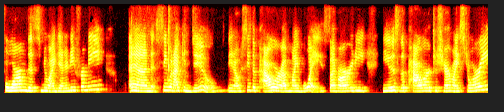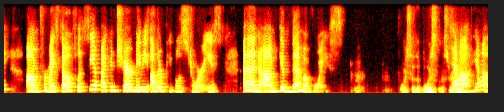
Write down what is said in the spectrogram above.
form this new identity for me and see what I can do. You know, see the power of my voice. I've already used the power to share my story um, for myself. Let's see if I can share maybe other people's stories and um, give them a voice. Voice of the voiceless, right? Yeah, yeah.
